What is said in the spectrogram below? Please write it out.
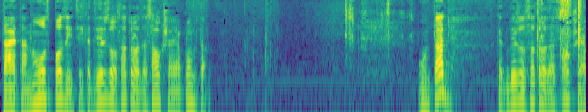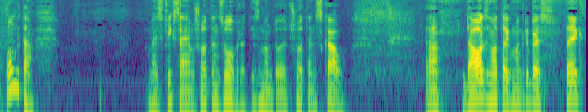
Tā ir tā nulles pozīcija, kad virzulis atrodas augšējā punktā. Un tad, kad virzulis atrodas augšējā punktā, mēs fiksējam šo ten zobratu, izmantojot šo ten skavu. Daudzi noteikti man gribēs teikt,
